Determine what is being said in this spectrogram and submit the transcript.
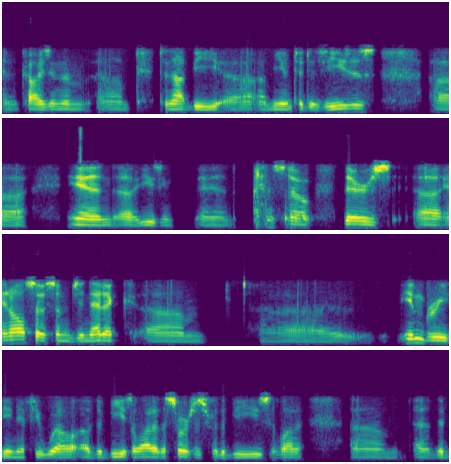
and causing them um, to not be uh, immune to diseases. Uh, and using and so there's uh, and also some genetic um, uh, inbreeding, if you will, of the bees. A lot of the sources for the bees, a lot of um, uh, the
